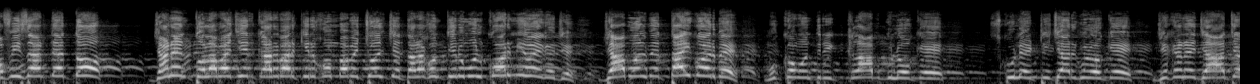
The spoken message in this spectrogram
অফিসারদের তো, জানেন তোলাবাজির কারবার কীরকম ভাবে চলছে, তারা এখন তৃণমূল কর্মী হয়ে গেছে, যা বলবে তাই করবে। মুখ্যমন্ত্রী ক্লাবগুলোকে, স্কুলের টিচারগুলোকে, যেখানে যা আছে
